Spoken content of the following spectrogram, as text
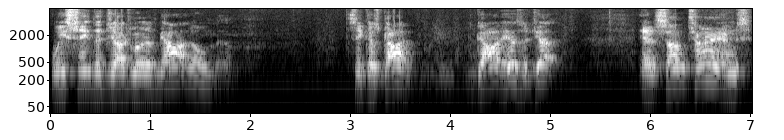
we see the judgment of God on them. See, because God, God is a judge. And sometimes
